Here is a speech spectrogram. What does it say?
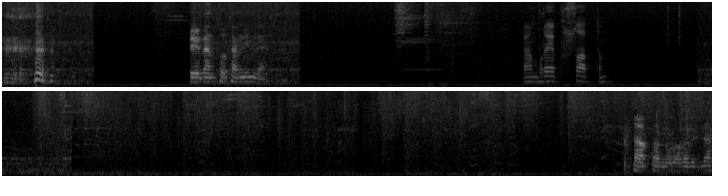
Şöyle ben totemliyim de. Ben buraya pusu attım. Taraftan dolanabilirler.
